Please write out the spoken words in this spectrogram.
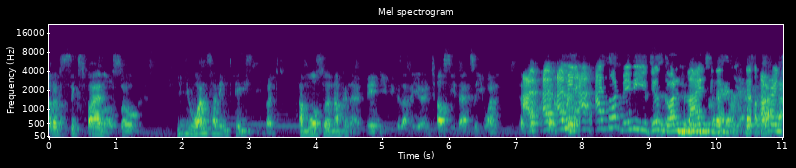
out of six finals. So you want something tasty, but I'm also not going to offend you because I know you're a Chelsea fan, so you want I, I, I, mean, I, I, thought maybe you just got blind to this, this orange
